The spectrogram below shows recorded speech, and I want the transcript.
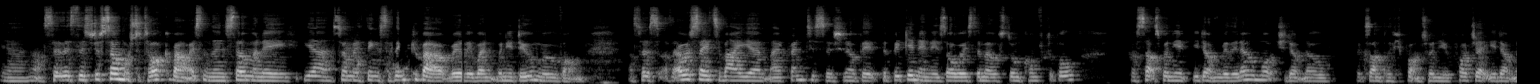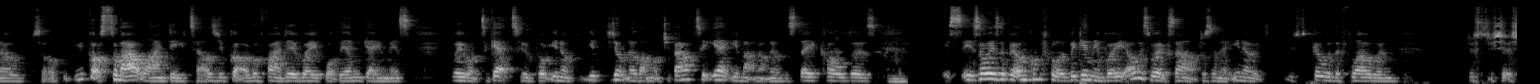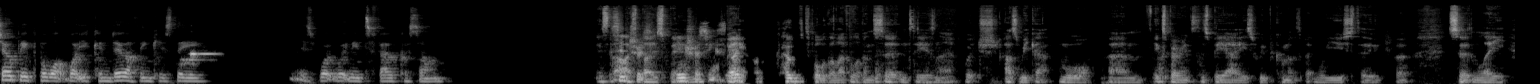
Yeah, that's it. There's, there's just so much to talk about, isn't there? So many, yeah, so many things to think about really when, when you do move on. So I always say to my uh, my apprentices, you know, the, the beginning is always the most uncomfortable because that's when you, you don't really know much. You don't know for example, if you put onto a new project, you don't know sort of you've got some outline details, you've got a rough idea where what the end game is, where you want to get to, but you know you, you don't know that much about it yet. You might not know the stakeholders. Mm. It's it's always a bit uncomfortable at the beginning, but it always works out, doesn't it? You know, you just go with the flow and just show people what what you can do. I think is the is what we need to focus on. It's, it's interesting. interesting very comfortable for the level of uncertainty, isn't it? Which, as we get more um, experienced as BAs, we become a little bit more used to. But certainly,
